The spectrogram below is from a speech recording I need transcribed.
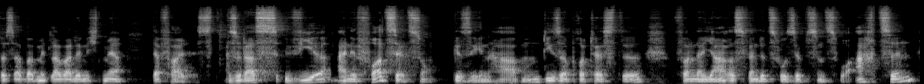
was aber mittlerweile nicht mehr der Fall ist. Also dass wir eine Fortsetzung gesehen haben, dieser Proteste von der Jahreswende 2017, 2018.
